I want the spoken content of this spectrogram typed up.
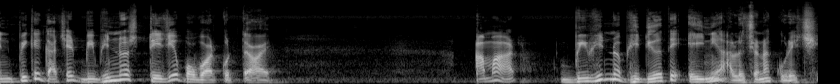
এনপিকে গাছের বিভিন্ন স্টেজে ব্যবহার করতে হয়। আমার বিভিন্ন ভিডিওতে এই নিয়ে আলোচনা করেছি।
